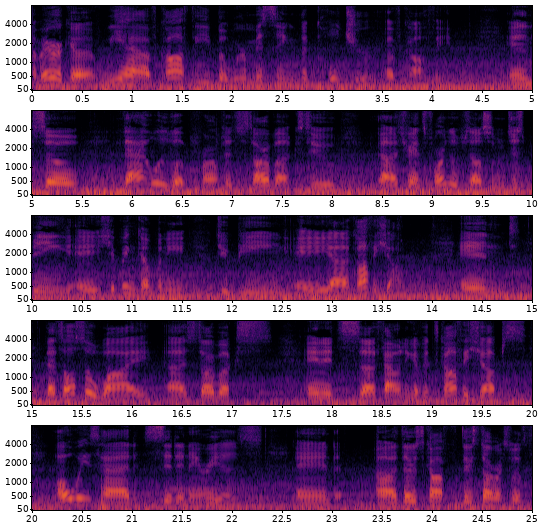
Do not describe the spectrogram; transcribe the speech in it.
America we have coffee, but we're missing the culture of coffee. And so that was what prompted Starbucks to uh, transform themselves from just being a shipping company to being a uh, coffee shop. And that's also why uh, Starbucks, in its uh, founding of its coffee shops, always had sit in areas. And uh, there's, coffee, there's Starbucks with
